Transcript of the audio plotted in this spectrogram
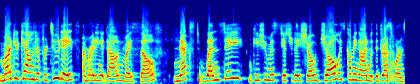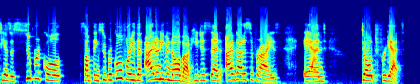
mark your calendar for two dates. I'm writing it down myself. Next Wednesday, in case you missed yesterday's show, Joe is coming on with the dress forms. He has a super cool, something super cool for you that I don't even know about. He just said, I've got a surprise. And don't forget,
